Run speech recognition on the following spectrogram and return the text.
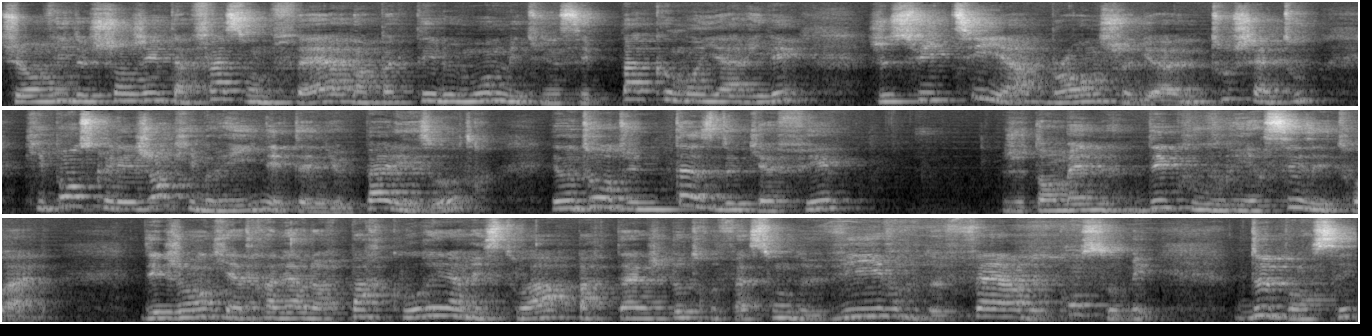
Tu as envie de changer ta façon de faire, d'impacter le monde, mais tu ne sais pas comment y arriver? Je suis Tia Brown Sugar, touche à tout, qui pense que les gens qui brillent n'éteignent pas les autres. Et autour d'une tasse de café, je t'emmène découvrir ces étoiles. Des gens qui, à travers leur parcours et leur histoire, partagent d'autres façons de vivre, de faire, de consommer, de penser,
